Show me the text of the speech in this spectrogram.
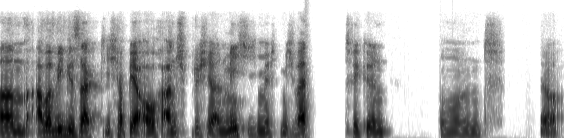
Ähm, aber wie gesagt, ich habe ja auch Ansprüche an mich, ich möchte mich weiterentwickeln und ja.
